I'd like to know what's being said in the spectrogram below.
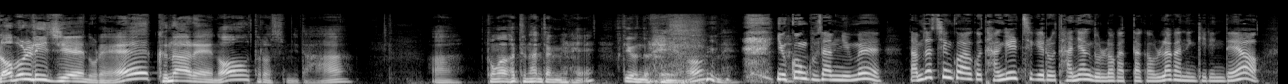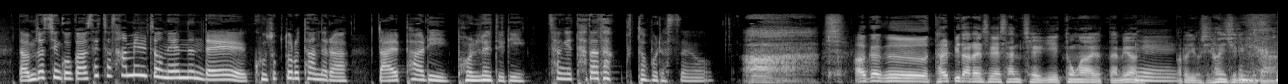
러블리즈의 노래 그날의 너 들었습니다. 아 동화 같은 한 장면에 띄운 노래예요. 네. 6093님은 남자친구하고 당일치기로 단양 놀러 갔다가 올라가는 길인데요. 남자친구가 세차 3일 전에 했는데 고속도로 타느라 날파리, 벌레들이 창에 타다닥 붙어버렸어요. 아 아까 그 달빛 아래서의 산책이 동화였다면 네. 바로 이것이 현실입니다.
